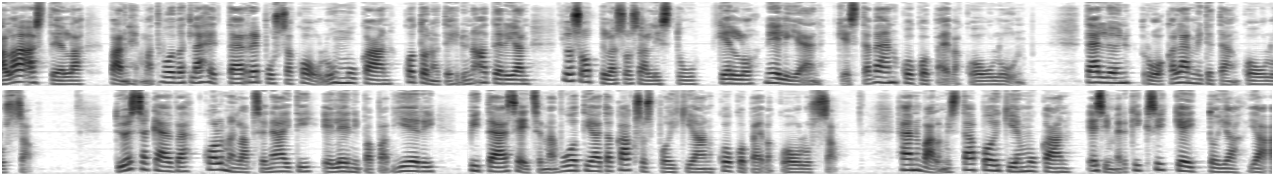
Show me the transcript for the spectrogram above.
Ala-asteella vanhemmat voivat lähettää repussa kouluun mukaan kotona tehdyn aterian, jos oppilas osallistuu kello neljään kestävään kokopäiväkouluun. Tällöin ruoka lämmitetään koulussa. Työssä käyvä kolmen lapsen äiti Eleni Papavieri pitää seitsemänvuotiaita kaksospoikiaan kokopäiväkoulussa – hän valmistaa poikien mukaan esimerkiksi keittoja ja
